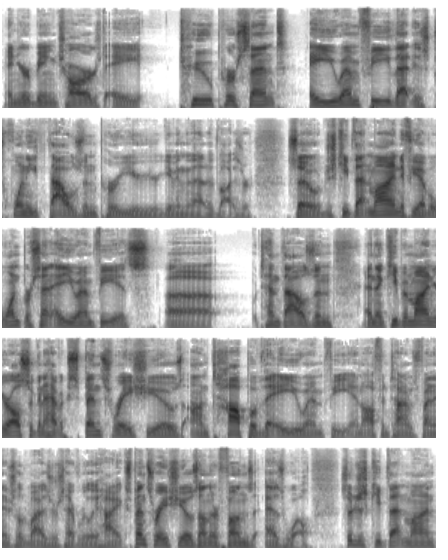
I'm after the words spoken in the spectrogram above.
and you're being charged a 2% AUM fee, that is 20,000 per year you're giving that advisor. So just keep that in mind. If you have a 1% AUM fee, it's uh 10,000 and then keep in mind you're also going to have expense ratios on top of the AUM fee and oftentimes financial advisors have really high expense ratios on their funds as well. So just keep that in mind.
